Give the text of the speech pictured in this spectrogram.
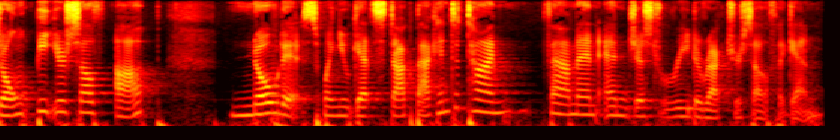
Don't beat yourself up. Notice when you get stuck back into time famine and just redirect yourself again.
